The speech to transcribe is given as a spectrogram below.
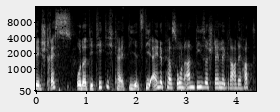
den Stress oder die Tätigkeit, die jetzt die eine Person an dieser Stelle gerade hat,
